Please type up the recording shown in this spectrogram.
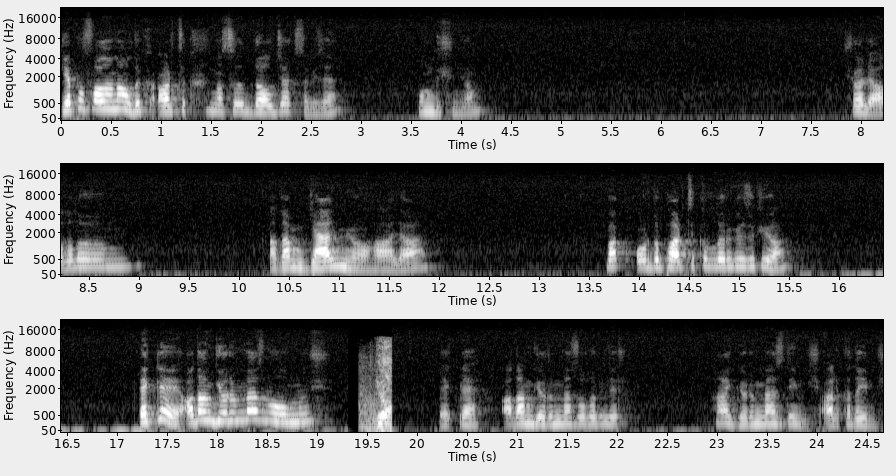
Yapı falan aldık artık nasıl dalacaksa bize. Onu düşünüyorum. Şöyle alalım. Adam gelmiyor hala. Bak orada particle'ları gözüküyor. Bekle adam görünmez mi olmuş? Yok. Bekle adam görünmez olabilir. Ha görünmez değilmiş arkadaymış.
